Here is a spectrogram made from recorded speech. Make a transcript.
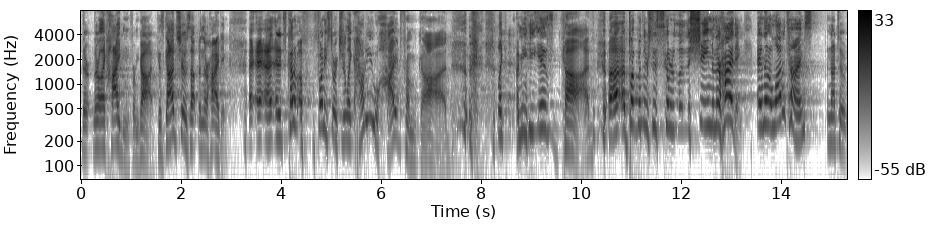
They're, they're like hiding from God because God shows up and they're hiding. And, and it's kind of a funny story because you're like, how do you hide from God? like, I mean, He is God. Uh, but, but there's this sort of the shame in their hiding. And then a lot of times, not to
